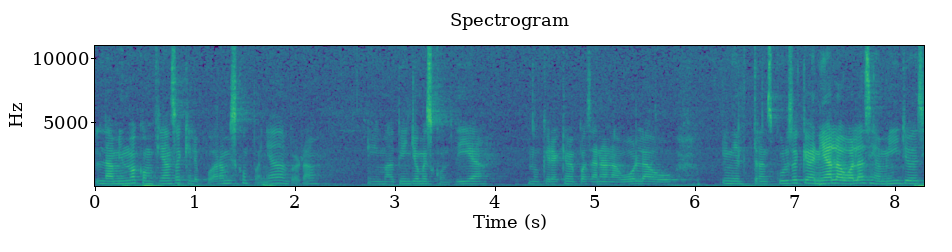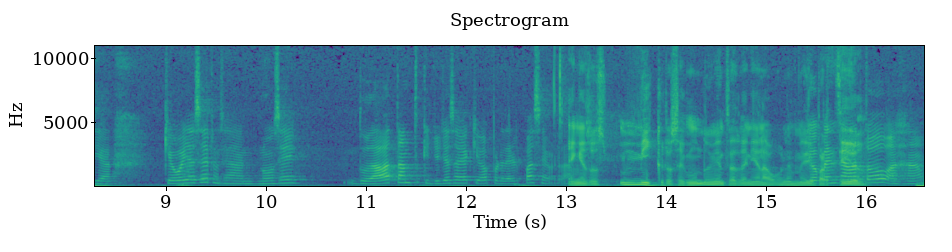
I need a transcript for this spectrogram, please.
la misma confianza que le puedo dar a mis compañeras, ¿verdad? Y más bien yo me escondía, no quería que me pasaran la bola o en el transcurso que venía la bola hacia mí yo decía, ¿qué voy a hacer? O sea, no sé, dudaba tanto que yo ya sabía que iba a perder el pase, ¿verdad? En esos microsegundos mientras venía la bola en medio partido. Yo pensaba todo, ajá,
